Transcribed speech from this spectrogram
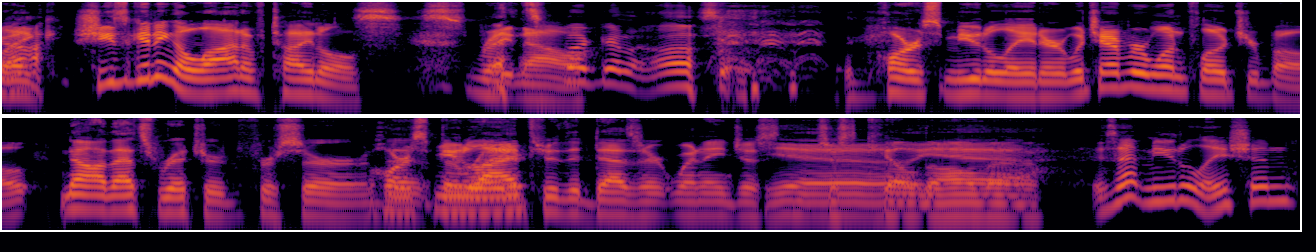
Like she's getting a lot of titles right That's now. fucking awesome. Horse mutilator, whichever one floats your boat. no, that's Richard for sure. Horse the, mutilator. ride through the desert when he just just killed all the. Is that mutilation?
